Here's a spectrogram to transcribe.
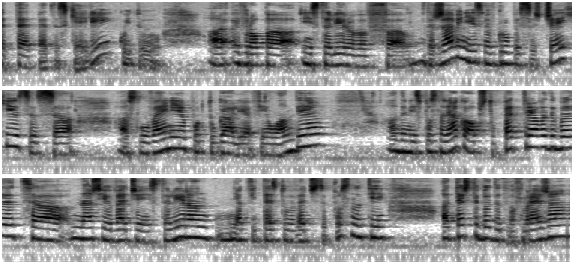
петте петаскели, които а, Европа инсталира в а, държави. Ние сме в група с Чехия, с а, Словения, Португалия, Финландия да не изпусна някой, общо 5 трябва да бъдат. А, нашия вече е инсталиран, някакви тестове вече са пуснати. А, те ще бъдат в мрежа.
